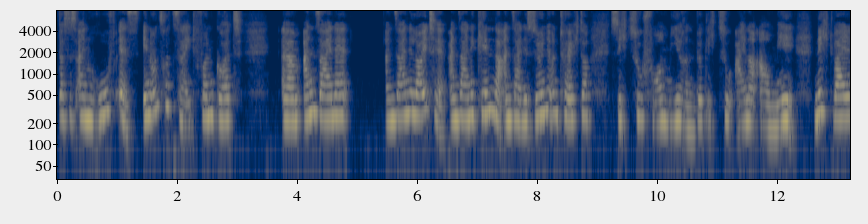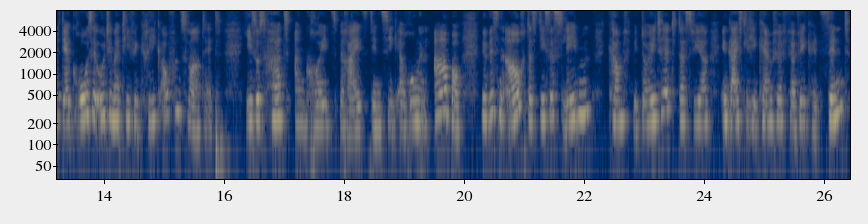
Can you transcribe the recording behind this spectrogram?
dass es ein Ruf ist in unserer Zeit von Gott ähm, an seine an seine Leute, an seine Kinder, an seine Söhne und Töchter, sich zu formieren, wirklich zu einer Armee. Nicht, weil der große ultimative Krieg auf uns wartet. Jesus hat am Kreuz bereits den Sieg errungen, aber wir wissen auch, dass dieses Leben Kampf bedeutet, dass wir in geistliche Kämpfe verwickelt sind.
